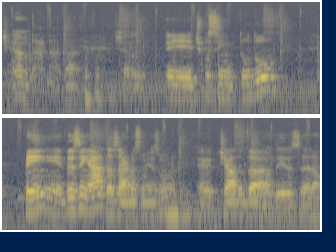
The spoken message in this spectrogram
Tirando, tá, tá, tá. E tipo assim, tudo bem desenhado as armas mesmo. Uhum. É, tirado Os da modelos eram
